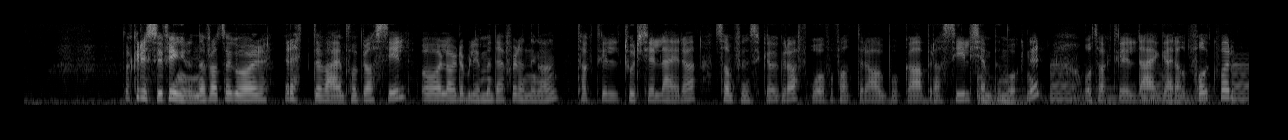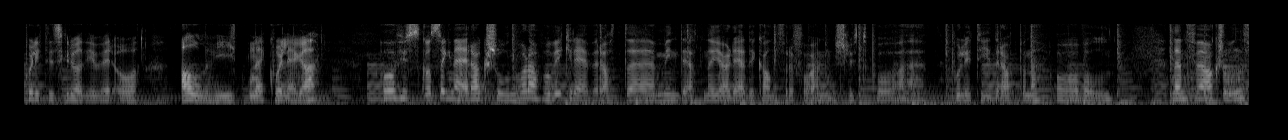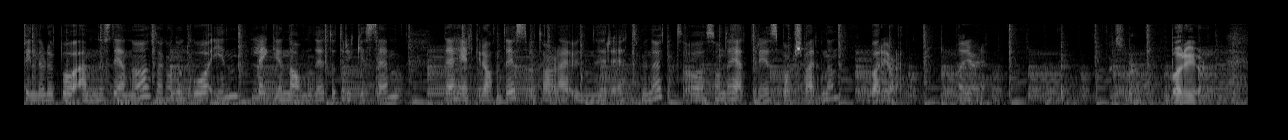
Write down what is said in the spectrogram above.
Da krysser vi fingrene for at det går rette veien for Brasil, og lar det bli med det for denne gang. Takk til Torkjell Leira, samfunnsgeograf og forfatter av boka 'Brasil kjempen våkner'. Og takk til deg, Gerhard Folkvår, politisk rådgiver og allvitende kollega. Og husk å signere aksjonen vår, da, hvor vi krever at uh, myndighetene gjør det de kan for å få en slutt på uh, politidrapene og volden. Den aksjonen finner du på amnesty.no. Så kan du gå inn, legge navnet ditt og trykke 'send'. Det er helt gratis og tar deg under ett minutt. Og som det heter i sportsverdenen, bare gjør det. Bare gjør det. Takk skal du ha. Bare gjør det.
